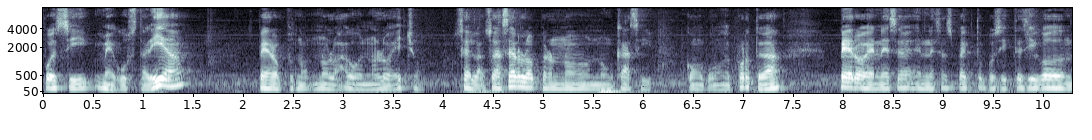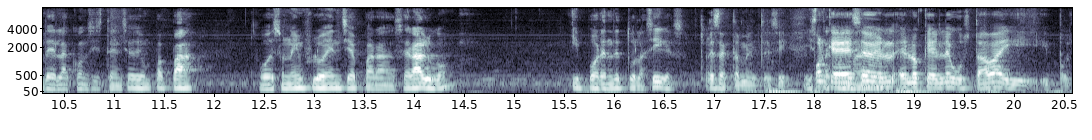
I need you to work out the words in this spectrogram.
pues sí, me gustaría, pero pues no, no lo hago, no lo he hecho. Sé, la- sé hacerlo, pero no nunca así como como deporte, ¿verdad? Pero en ese, en ese aspecto, pues sí te sigo donde la consistencia de un papá o es una influencia para hacer algo y por ende tú la sigues. Exactamente, sí. Y Porque ese madre. es, lo que a él le gustaba y, y, pues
